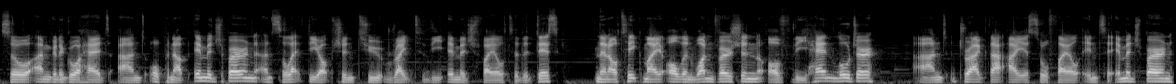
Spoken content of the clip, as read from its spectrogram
so I'm going to go ahead and open up ImgBurn and select the option to write the image file to the disk. And then I'll take my all-in-one version of the HenLoader and drag that ISO file into ImgBurn.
